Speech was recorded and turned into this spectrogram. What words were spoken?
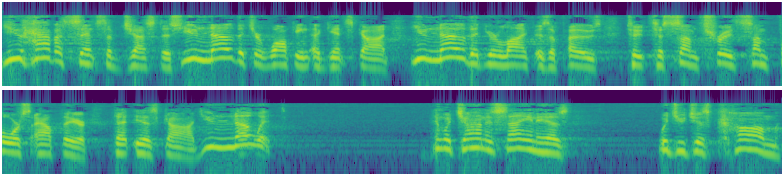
You have a sense of justice. You know that you're walking against God. You know that your life is opposed to, to some truth, some force out there that is God. You know it. And what John is saying is, would you just come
